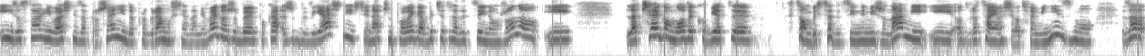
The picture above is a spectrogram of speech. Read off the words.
i zostali właśnie zaproszeni do programu śniadaniowego, żeby, żeby wyjaśnić, na czym polega bycie tradycyjną żoną i dlaczego młode kobiety chcą być tradycyjnymi żonami i odwracają się od feminizmu, za,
